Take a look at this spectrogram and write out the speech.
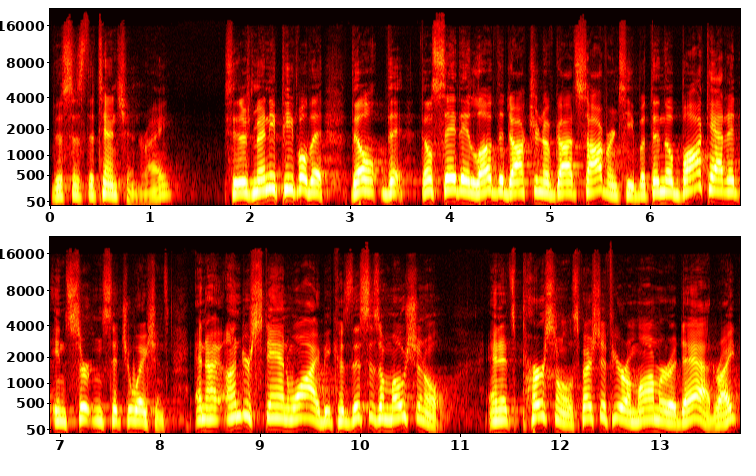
This is the tension, right? See, there's many people that they'll, they'll say they love the doctrine of God's sovereignty, but then they'll balk at it in certain situations. And I understand why, because this is emotional and it's personal, especially if you're a mom or a dad, right?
